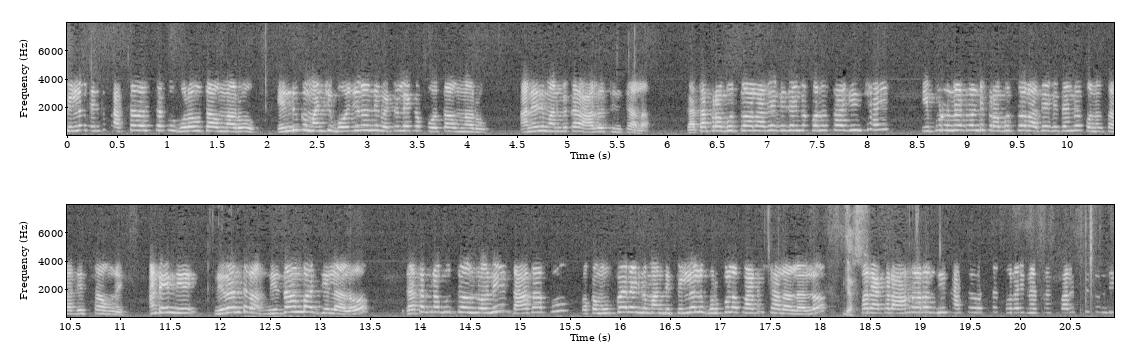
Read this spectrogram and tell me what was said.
పిల్లలు ఎందుకు అస్తవ్యస్తకు గురవుతా ఉన్నారు? ఎందుకు మంచి భోజనాన్ని పెట్టలేకపోతా ఉన్నారు? అనేది మనం ఇక్కడ ఆలోచించాలా? గత ప్రభుత్వాలు అదే విధంగా కొనసాగించాయి. ఇప్పుడు ఉన్నటువంటి ప్రభుత్వాలు అదే విధంగా కొనసాగిస్తా ఉన్నాయి. అంటే నిరంతరం నిజామాబాద్ జిల్లాలో గత ప్రభుత్వంలోనే దాదాపు ఒక ముప్పై రెండు మంది పిల్లలు గురుకుల పాఠశాలలలో. మరి అక్కడ ఆహారం తిని అస్తవ్యస్త గురైనటువంటి పరిస్థితి ఉంది.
